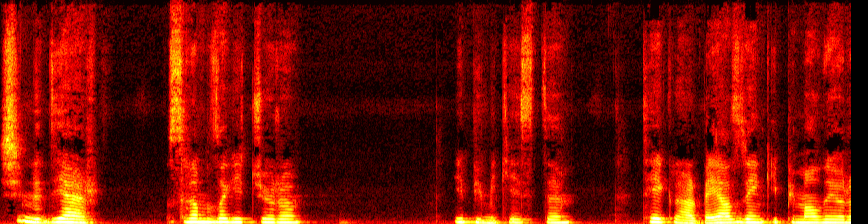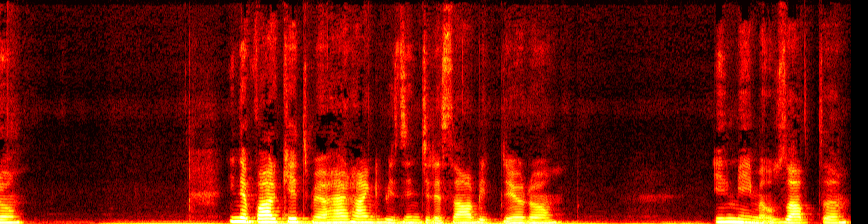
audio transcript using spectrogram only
Şimdi diğer sıramıza geçiyorum ipimi kestim. Tekrar beyaz renk ipimi alıyorum. Yine fark etmiyor. Herhangi bir zincire sabitliyorum. ilmeğimi uzattım.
